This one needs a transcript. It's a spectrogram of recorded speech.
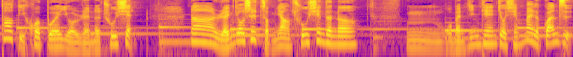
到底会不会有人的出现？那人又是怎么样出现的呢？嗯，我们今天就先卖个关子，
